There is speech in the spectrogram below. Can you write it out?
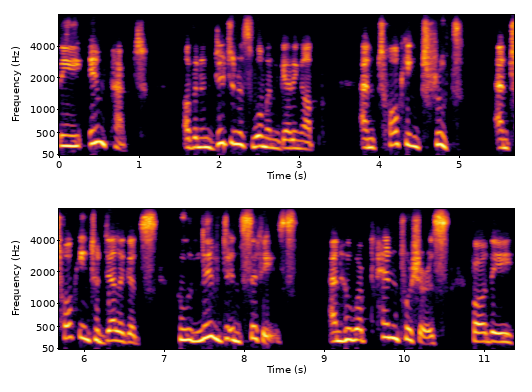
The impact of an Indigenous woman getting up and talking truth and talking to delegates who lived in cities and who were pen pushers for the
